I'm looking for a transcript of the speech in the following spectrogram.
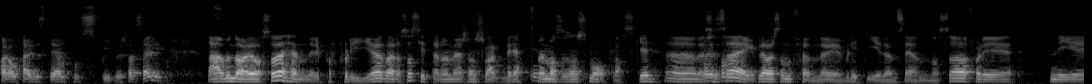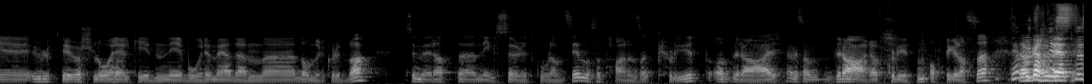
Harald Heide Steen som spiller seg selv. Nei, men du har jo også Henry på flyet. Der også sitter han med mer sånn svært brett med masse sånn småflasker. Eh, Det syns jeg egentlig var et sånn funny øyeblikk i den scenen også. Fordi Ulf driver og slår hele tiden i bordet med den uh, dommerklubba. Som gjør at eh, Nils søler ut colaen sin, og så tar han en sånn klut og drar, liksom, drar opp kluten oppi glasset. Det var var kanskje det,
